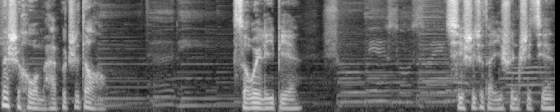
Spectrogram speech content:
那时候我们还不知道，所谓离别，其实就在一瞬之间。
